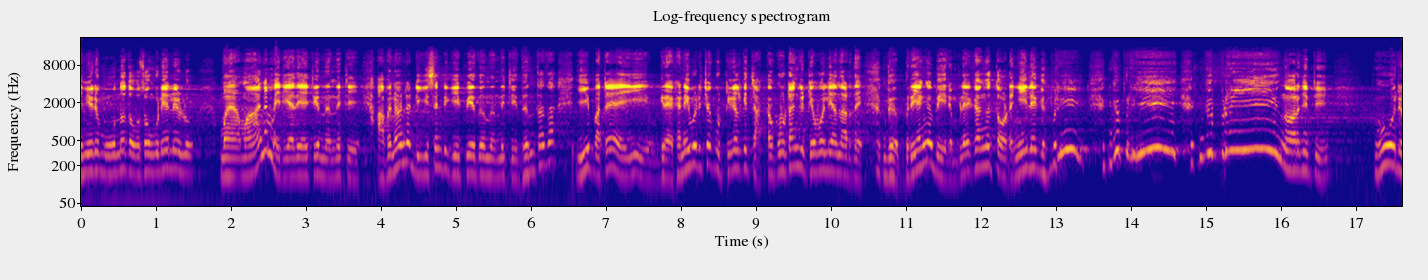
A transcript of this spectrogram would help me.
ഇനിയൊരു മൂന്ന് ദിവസവും കൂടിയല്ലേ ഉള്ളൂ. മാനം മര്യാദയായിട്ട് നിന്നിട്ട് അവനവന്റെ ഡീസന്റ് കീപ്പ് ചെയ്ത് നിന്നിട്ട് ഇതെന്താ ഈ മറ്റേ ഈ ഗ്രഹണി പിടിച്ച കുട്ടികൾക്ക് ചക്കക്കൂട്ടം കിട്ടിയ പോലെയാണ് നടന്നത് ഗബ്രി അങ്ങ് വരുമ്പോഴേക്കങ്ങ് തുടങ്ങിയില്ലേ ഗബ്രി? ഗബ്രി? ഗബ്രി? എന്ന് പറഞ്ഞിട്ട് ഒരു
